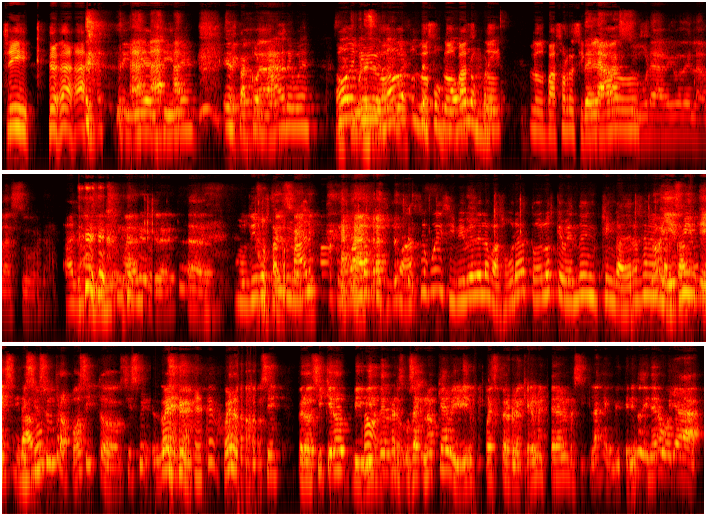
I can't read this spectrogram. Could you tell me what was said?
Sí. Sí, el chile. Está con madre. güey. No, de que eso, no, pues los, de los, popó de vasos, los, los vasos De reciclados. la basura, amigo, de la basura. Chile, Madre, güey, la neta. Pues digo, está El con madre, porque banda pues lo hace, güey. Si vive de la basura, todos los que venden chingaderas en el No, y es, mercado. mi, es, sí es un propósito. Sí es mi- güey, Es que, bueno, sí, pero sí quiero vivir No, del. pero- O sea, no quiero vivir, pues, pero le quiero meter al reciclaje. güey. Teniendo dinero, voy a,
